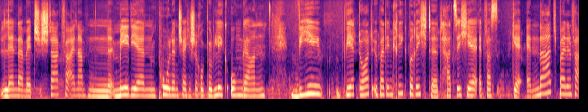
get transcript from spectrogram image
Länder mit stark vereinnahmten Medien, Polen, Tschechische Republik, Ungarn? Wie wird dort über den Krieg berichtet? Hat sich hier etwas geändert bei den vereinnahmten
